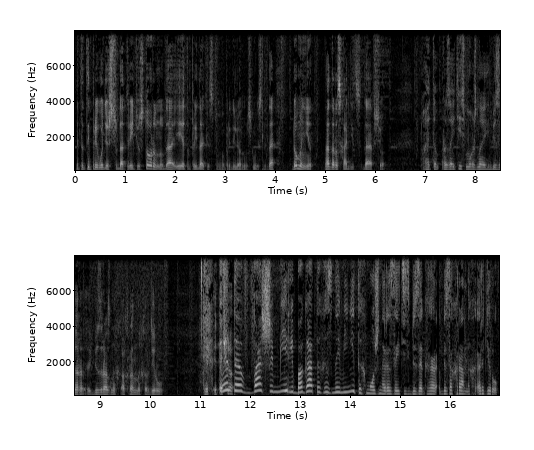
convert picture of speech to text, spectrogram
это ты приводишь сюда третью сторону, да, и это предательство в определенном смысле, да. Дома нет, надо расходиться, да, все. Но это разойтись можно и без, без разных охранных ордеров. Это, это, это в вашем мире богатых и знаменитых можно разойтись без, без охранных ордеров.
